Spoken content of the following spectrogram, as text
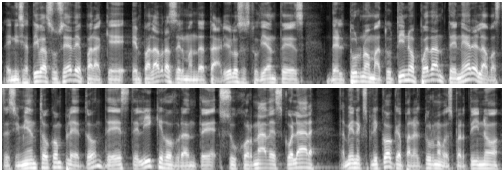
La iniciativa sucede para que, en palabras del mandatario, los estudiantes del turno matutino puedan tener el abastecimiento completo de este líquido durante su jornada escolar. También explicó que para el turno vespertino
